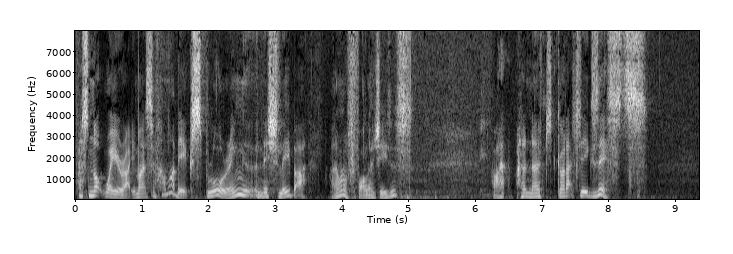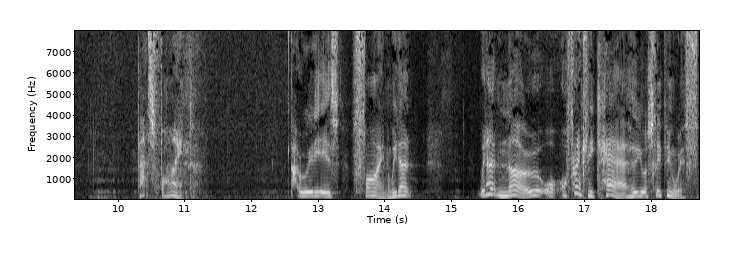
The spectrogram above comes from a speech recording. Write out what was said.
that's not where you're at. You might say, I might be exploring initially, but I don't want to follow Jesus. I, I don't know if God actually exists. That's fine. That really is fine. We don't, we don't know or, or frankly care who you're sleeping with.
